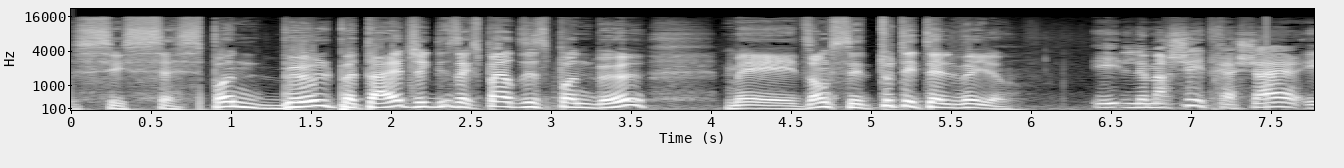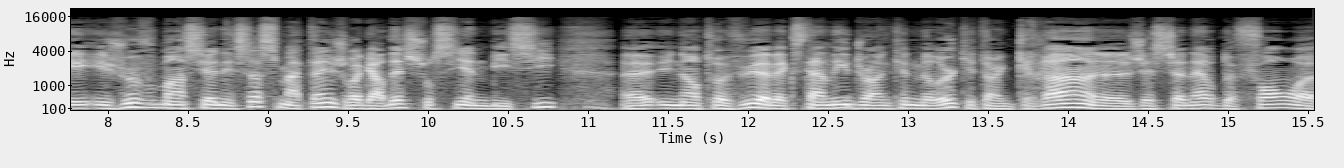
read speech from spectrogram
c'est pas une bulle, peut-être. Je sais que des experts disent que c'est pas une bulle, mais disons que c'est tout est élevé, là. Et le marché est très cher et, je veux vous mentionner ça. Ce matin, je regardais sur CNBC euh, une entrevue avec Stanley Druckenmiller, qui est un grand euh, gestionnaire de fonds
